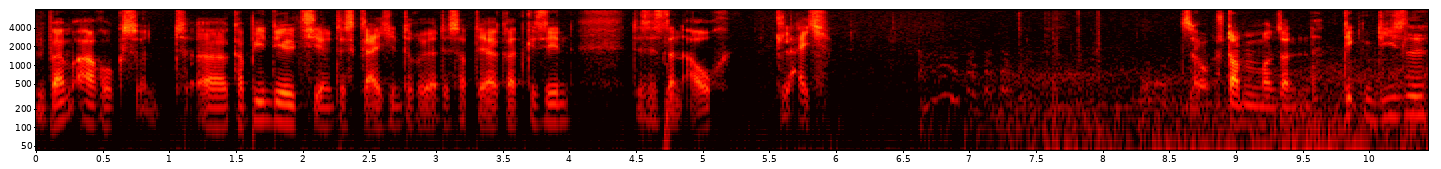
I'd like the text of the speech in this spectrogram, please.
wie beim Arox und äh, Kabinen-DLC und das gleiche Interieur. Das habt ihr ja gerade gesehen. Das ist dann auch gleich. So, starten wir unseren dicken Diesel.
